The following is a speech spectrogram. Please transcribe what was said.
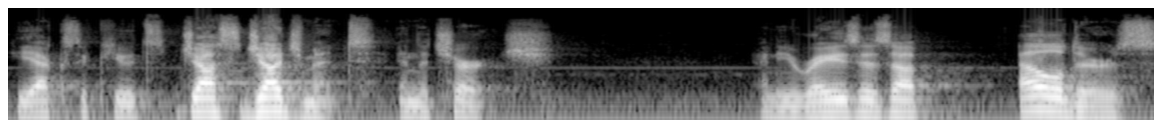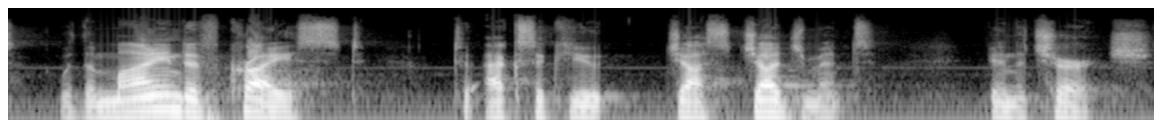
He executes just judgment in the church, and he raises up elders with the mind of Christ to execute just judgment in the church.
